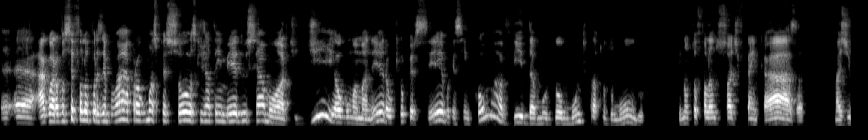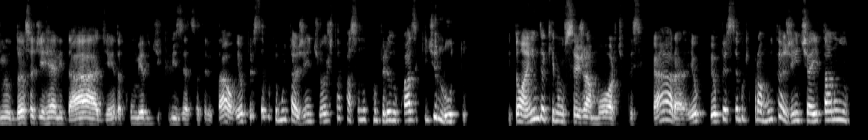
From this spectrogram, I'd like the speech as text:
É, é, agora, você falou, por exemplo, ah, para algumas pessoas que já têm medo, isso é a morte. De alguma maneira, o que eu percebo é que, assim, como a vida mudou muito para todo mundo, e não estou falando só de ficar em casa, mas de mudança de realidade, ainda com medo de crise, etc e tal, eu percebo que muita gente hoje está passando por um período quase que de luto. Então, ainda que não seja a morte para esse cara, eu, eu percebo que para muita gente aí está num,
